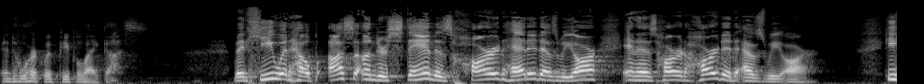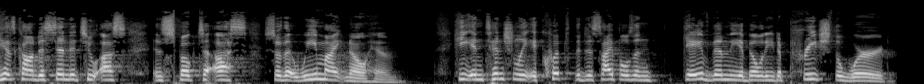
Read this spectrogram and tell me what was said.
and to work with people like us. That he would help us understand as hard headed as we are and as hard hearted as we are. He has condescended to us and spoke to us so that we might know him. He intentionally equipped the disciples and gave them the ability to preach the word,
